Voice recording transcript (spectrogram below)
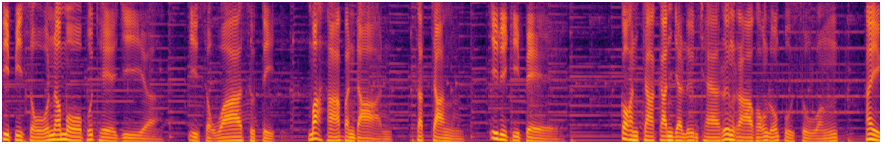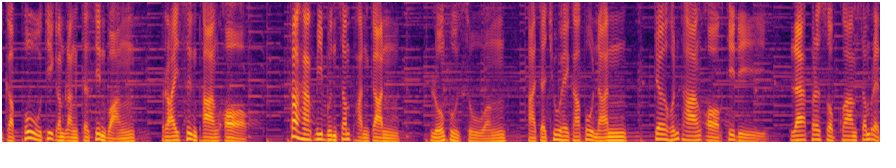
ติปิโสนโมพุทเทเยีย อิสวาสุติ มหาบันดาล สัจจัง อิลิกิเป ก่อนจากกันอย่าลืมแชร์เรื่องราวของหลวงปู่สวง ให้กับผู้ที่กำลังจะสิ้นหวัง ไร้ซึ่งทางออก ถ้าหากมีบุญสัมพันธ์กัน หลวงปู่สวง อาจจะช่วยให้เขาผู้นั้น เจอหนทางออกที่ดี และประสบความสำเร็จ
